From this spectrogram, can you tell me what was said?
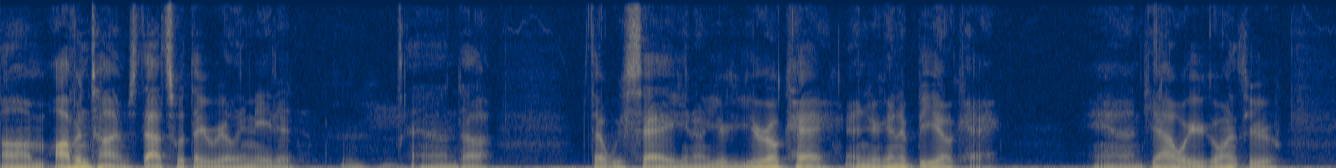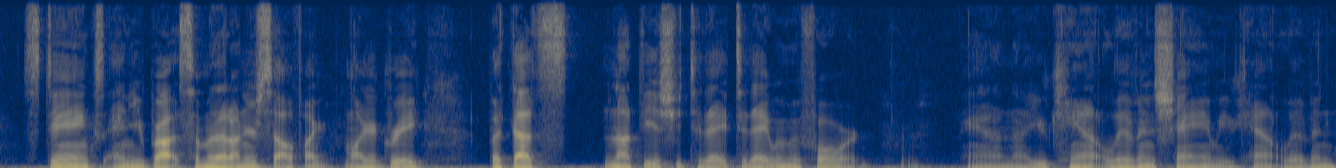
Um, oftentimes that's what they really needed, mm-hmm. and uh, that we say you know you're you're okay and you're going to be okay, and yeah what you're going through stinks and you brought some of that on yourself. I I agree, but that's not the issue today. Today we move forward and uh, you can't live in shame. You can't live in.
